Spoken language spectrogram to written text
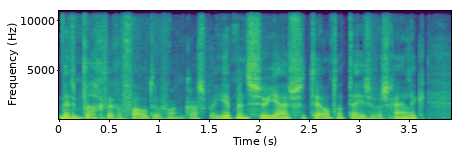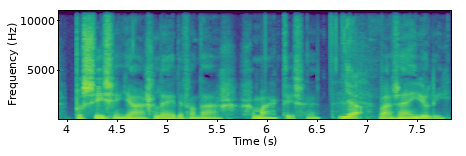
met een prachtige foto van Casper. Je hebt me zojuist verteld dat deze waarschijnlijk precies een jaar geleden vandaag gemaakt is. Hè? Ja. Waar zijn jullie?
